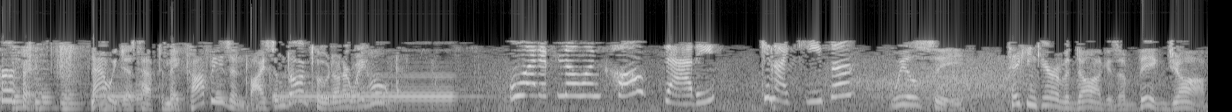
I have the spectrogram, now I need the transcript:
Perfect. Now we just have to make copies and buy some dog food on our way home. What if no one calls, Daddy? Can I keep him? We'll see. Taking care of a dog is a big job.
